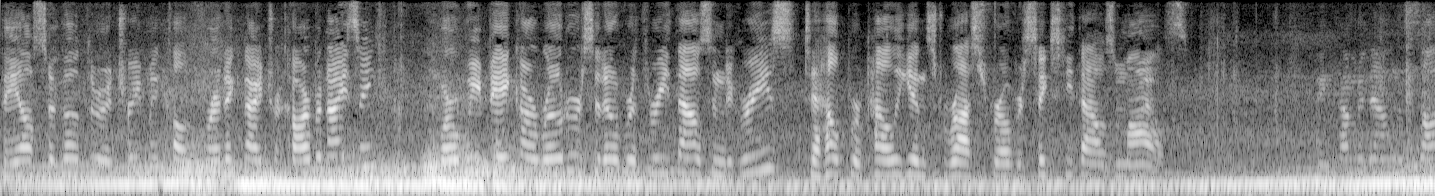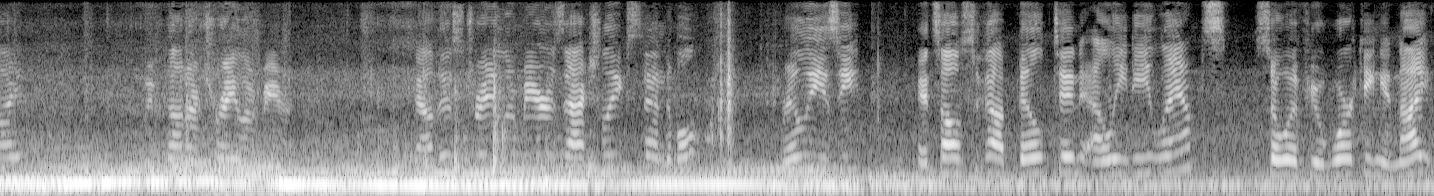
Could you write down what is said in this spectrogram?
They also go through a treatment called ferritic nitrocarbonizing, where we bake our rotors at over 3,000 degrees to help repel against rust for over 60,000 miles. And coming down the side, we've got our trailer mirror. Now this trailer mirror is actually extendable, real easy. It's also got built-in LED lamps, so if you're working at night,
